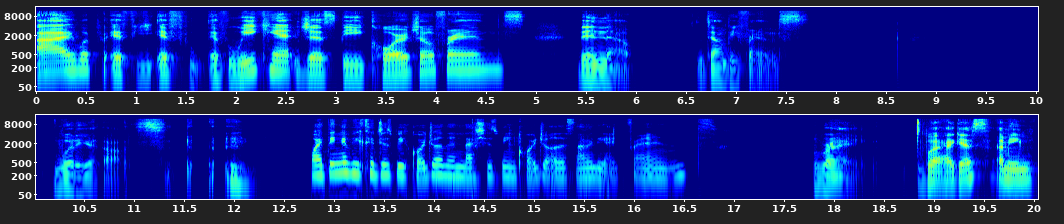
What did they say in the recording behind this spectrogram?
I would if if if we can't just be cordial friends, then no, don't be friends. What are your thoughts? Well, I think if you could just be cordial, then that's just being cordial. That's not really like friends. Right. But I guess, I mean,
